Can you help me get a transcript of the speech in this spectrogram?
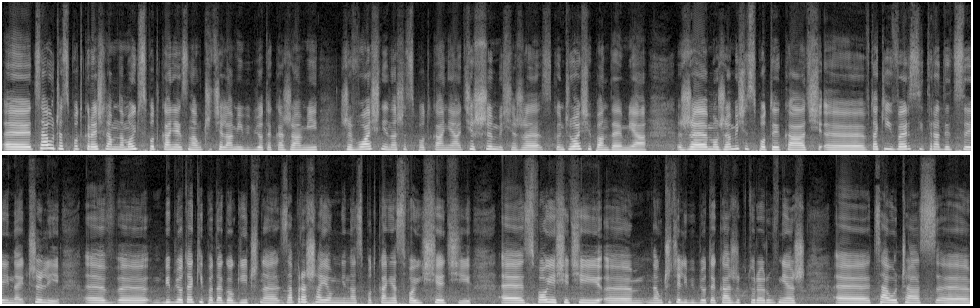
E, cały czas podkreślam na moich spotkaniach z nauczycielami, bibliotekarzami, że właśnie nasze spotkania cieszymy się, że skończyła się pandemia, że możemy się spotykać e, w takiej wersji tradycyjnej, czyli e, w, e, biblioteki pedagogiczne zapraszają mnie na spotkania swoich sieci, e, swoje sieci e, nauczycieli, bibliotekarzy, które również e, cały czas e,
